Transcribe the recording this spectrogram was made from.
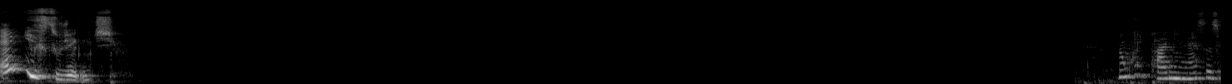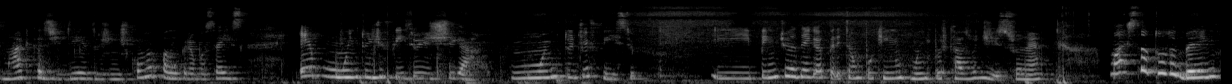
é isso, gente. Não reparem nessas marcas de dedo, gente. Como eu falei pra vocês, é muito difícil de chegar. Muito difícil. E penteadeira preta é um pouquinho ruim por causa disso, né? Mas tá tudo bem,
